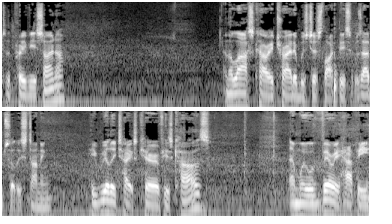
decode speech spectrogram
to the previous owner, and the last car he traded was just like this. It was absolutely stunning. He really takes care of his cars, and we were very happy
